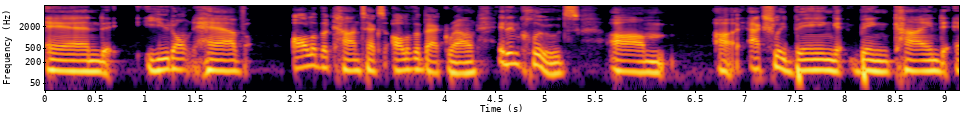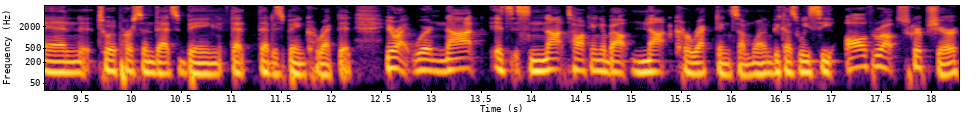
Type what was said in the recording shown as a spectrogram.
and you don't have all of the context, all of the background. It includes um, uh, actually being being kind and to a person that's being that that is being corrected. You're right. We're not. It's it's not talking about not correcting someone because we see all throughout Scripture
